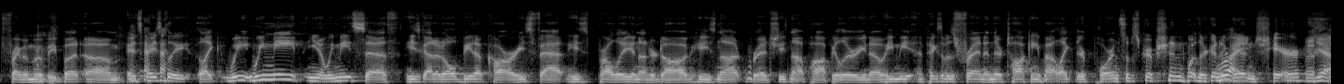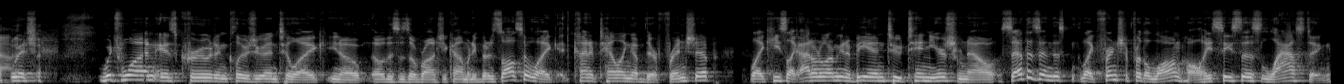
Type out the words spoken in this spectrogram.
frame a movie, but um, it's basically like we we meet, you know, we meet Seth. He's got an old beat up car. He's fat. He's probably an underdog. He's not rich. He's not popular. You know, he meet, picks up his friend, and they're talking about like their porn subscription, what they're gonna Right. get and share. Yeah. which. Which one is crude and clues you into like, you know, oh, this is a raunchy comedy, but it's also like kind of telling of their friendship. Like he's like, I don't know what I'm going to be into 10 years from now. Seth is in this like friendship for the long haul. He sees this lasting.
